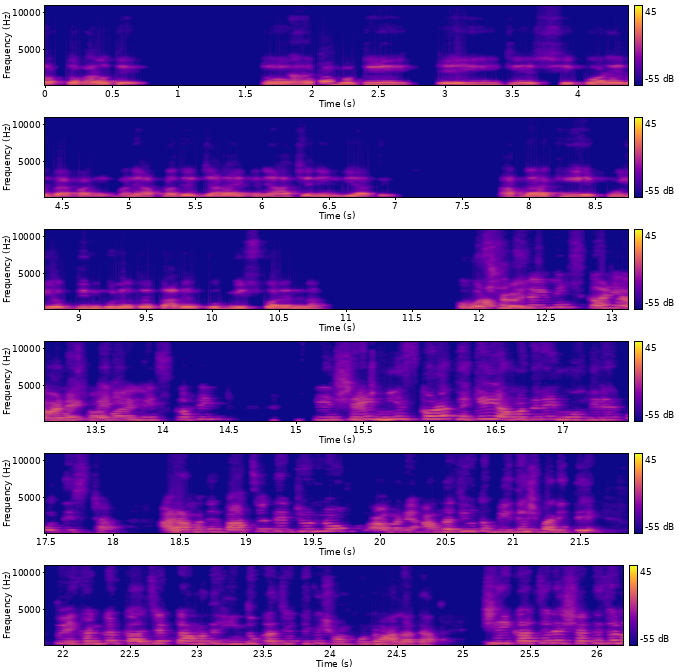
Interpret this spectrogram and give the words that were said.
সব তো ভারতে। তো হ্যাঁ। মোটামুটি এই যে শেকড়ের ব্যাপারে মানে আপনাদের যারা এখানে আছেন ইন্ডিয়াতে আপনারা কি এই পুজোর দিনগুলোতে তাদের খুব মিস করেন না? অবশ্যই। মিস করি অনেক বেশি মিস করি। সেই মিস করা থেকেই আমাদের এই মন্দিরের প্রতিষ্ঠা। আর আমাদের বাচ্চাদের জন্য আহ, মানে আমরা যেহেতু বিদেশ বাড়িতে তো এখানকার কালচারটা আমাদের হিন্দু কালচার থেকে সম্পূর্ণ আলাদা। সেই কালচারের সাথে যেন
